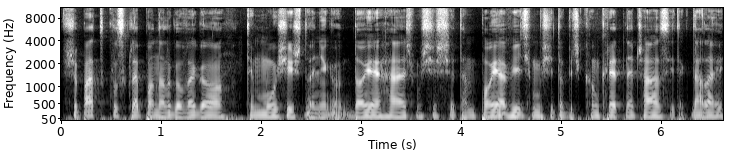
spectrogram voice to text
w przypadku sklepu analogowego ty musisz do niego dojechać, musisz się tam pojawić, musi to być konkretny czas i tak dalej.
